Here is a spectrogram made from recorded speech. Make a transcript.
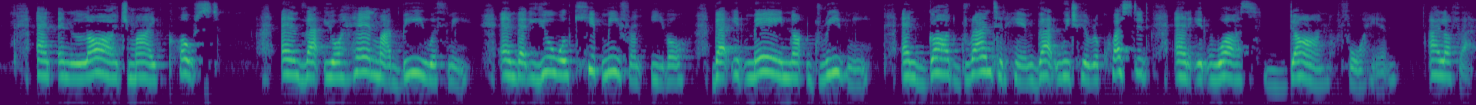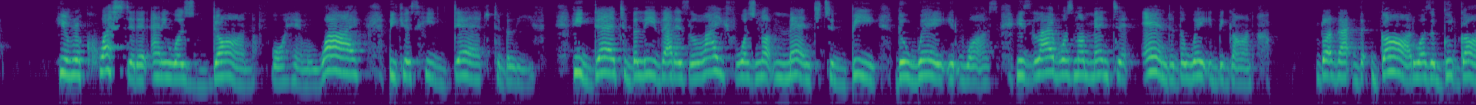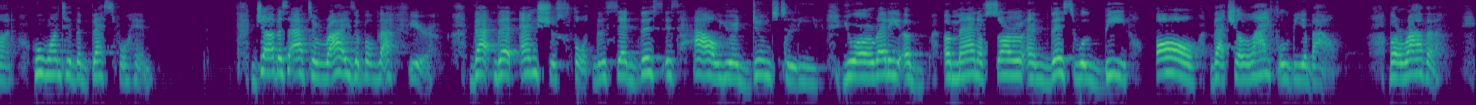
and enlarge my coast, and that your hand might be with me and that you will keep me from evil, that it may not grieve me. And God granted him that which he requested, and it was done for him. I love that. He requested it and it was done for him. Why? Because he dared to believe. He dared to believe that his life was not meant to be the way it was. His life was not meant to end the way it began, but that God was a good God who wanted the best for him. Jabez had to rise above that fear that that anxious thought that said this is how you're doomed to leave you're already a, a man of sorrow and this will be all that your life will be about but rather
